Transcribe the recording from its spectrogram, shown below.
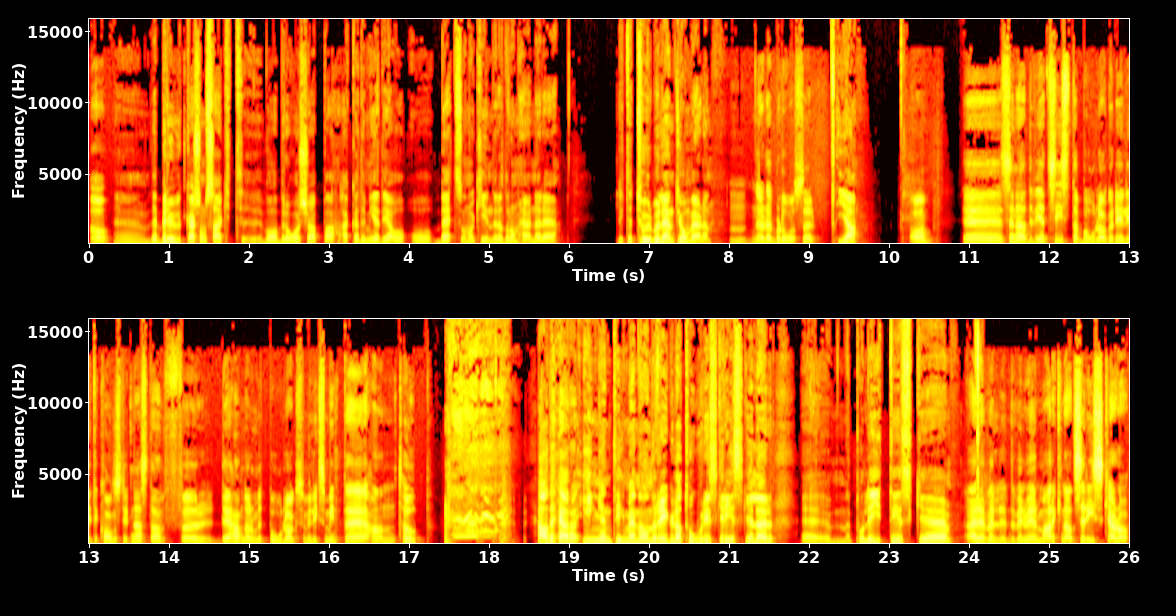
Ja, Eh, det brukar som sagt eh, vara bra att köpa Academedia och, och Betsson och Kindred och de här när det är lite turbulent i omvärlden. mm. när det blåser. Ja, Ja. Eh, sen hade vi ett sista bolag och det är lite konstigt nästan för det handlar om ett bolag som vi liksom inte hann ta upp. ja det här har ingenting med någon regulatorisk risk eller eh, politisk eh, Nej, det, är väl, det är väl mer en marknadsrisk här då.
